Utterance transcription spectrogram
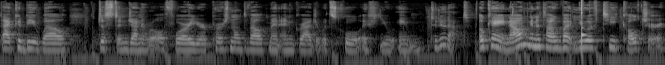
that could be well just in general for your personal development and graduate school if you aim to do that. Okay, now I'm going to talk about U of T culture.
